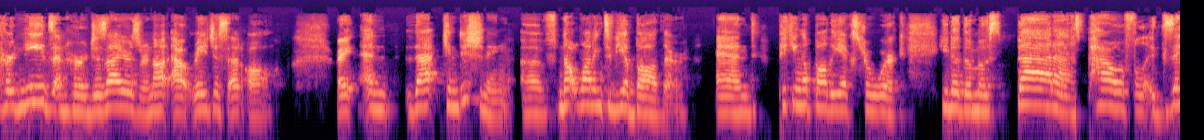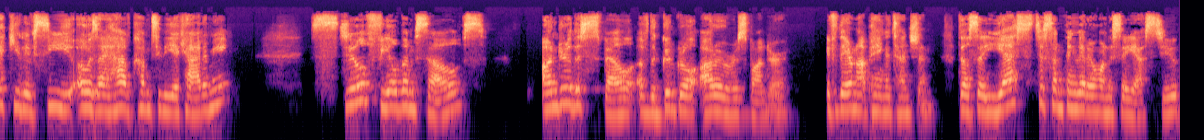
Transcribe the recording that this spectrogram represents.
Her needs and her desires are not outrageous at all. Right? And that conditioning of not wanting to be a bother, and picking up all the extra work. You know, the most badass, powerful executive CEOs I have come to the academy still feel themselves under the spell of the good girl autoresponder if they're not paying attention. They'll say yes to something that I want to say yes to.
